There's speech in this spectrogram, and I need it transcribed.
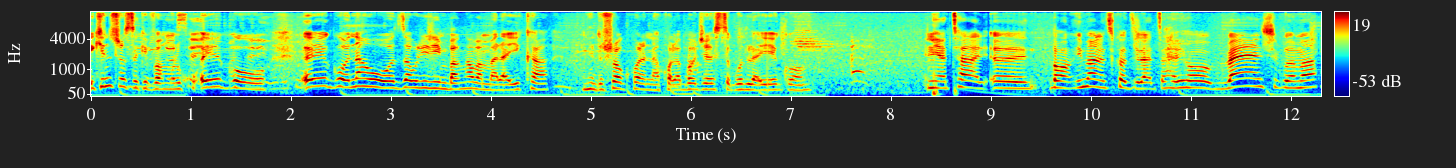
Ikintu cyose kiva mu rukundo ego ego naho woza uririmba nk'abamarayika ntidushobora gukora na collabo just gutya yego ni atari impano ziko ziraza hariho benshi vraiment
